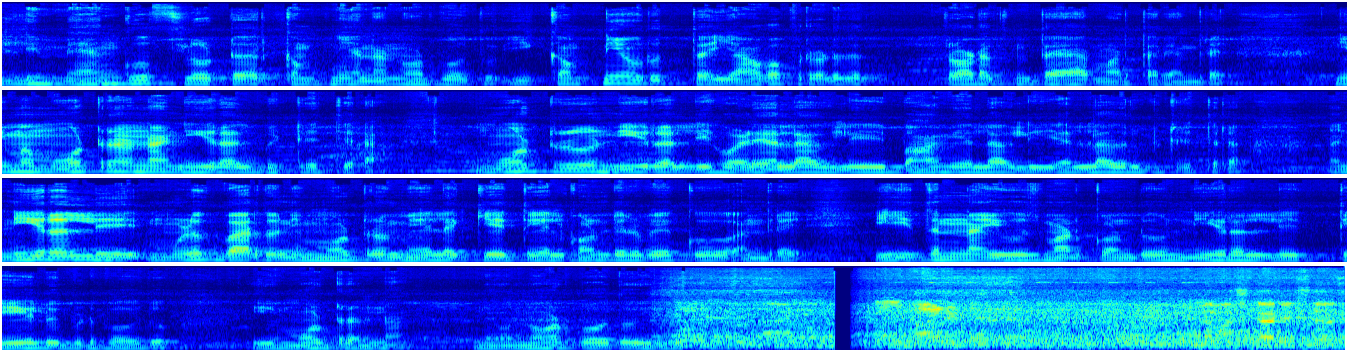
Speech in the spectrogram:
ಇಲ್ಲಿ ಮ್ಯಾಂಗೋ ಫ್ಲೋಟರ್ ಕಂಪ್ನಿಯನ್ನು ನೋಡ್ಬೋದು ಈ ಕಂಪ್ನಿಯವರು ತ ಯಾವ ಪ್ರಾಡಕ್ಟ್ ಪ್ರಾಡಕ್ಟ್ನ ತಯಾರು ಮಾಡ್ತಾರೆ ಅಂದರೆ ನಿಮ್ಮ ಮೋಟ್ರನ್ನು ನೀರಲ್ಲಿ ಬಿಟ್ಟಿರ್ತೀರ ಮೋಟ್ರು ನೀರಲ್ಲಿ ಹೊಳೆಯಲ್ಲಾಗಲಿ ಬಾವಿಯಲ್ಲಾಗಲಿ ಎಲ್ಲಾದರೂ ಬಿಟ್ಟಿರ್ತೀರ ನೀರಲ್ಲಿ ಮುಳುಗಬಾರ್ದು, ನಿಮ್ಮ ಮೋಟ್ರು ಮೇಲಕ್ಕೆ ತೇಲ್ಕೊಂಡಿರಬೇಕು ಅಂದರೆ ಇದನ್ನು ಯೂಸ್ ಮಾಡಿಕೊಂಡು ನೀರಲ್ಲಿ ತೇಲು ಬಿಡ್ಬೋದು. ಈ ಮೋಟ್ರನ್ನು ನೀವು ನೋಡ್ಬೋದು ಇಲ್ಲಿ. ನಮಸ್ಕಾರ ಸರ್.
